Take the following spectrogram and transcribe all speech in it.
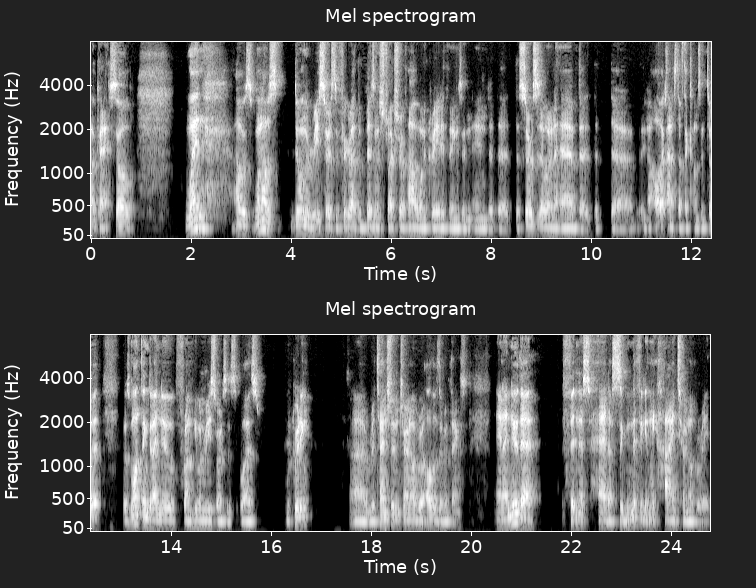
Okay so when i was when i was doing the research to figure out the business structure of how I want to create things and, and the, the, the, services I wanted to have, the, the, the, you know, all that kind of stuff that comes into it. There was one thing that I knew from human resources was recruiting, uh, retention, turnover, all those different things. And I knew that fitness had a significantly high turnover rate.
